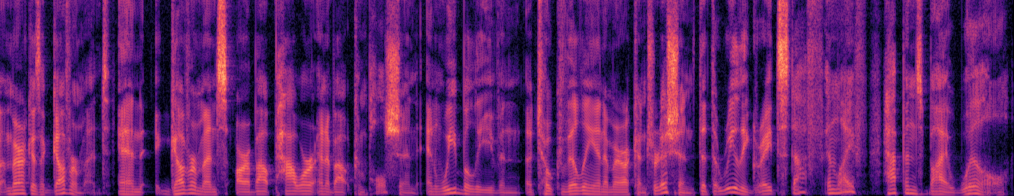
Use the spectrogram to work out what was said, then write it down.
America is a government and governments are about power and about compulsion. And we believe in a Tocquevillian American tradition that the really great stuff in life happens by will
